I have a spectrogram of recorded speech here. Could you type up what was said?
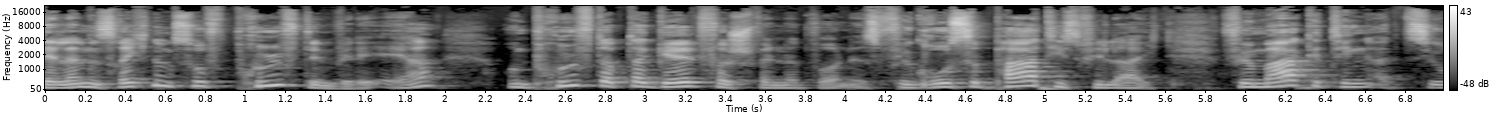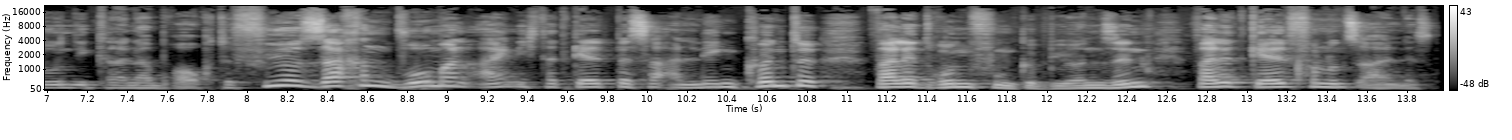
der Landesrechnungshof prüft den WDR und prüft, ob da Geld verschwendet worden ist. Für große Partys vielleicht, für Marketingaktionen, die keiner brauchte, für Sachen, wo man eigentlich das Geld besser anlegen könnte, weil es Rundfunkgebühren sind, weil es Geld von uns allen ist.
